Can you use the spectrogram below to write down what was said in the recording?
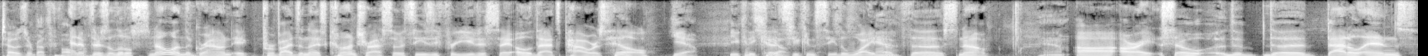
toes are about to fall. and if there's a little snow on the ground, it provides a nice contrast, so it's easy for you to say, "Oh, that's Powers Hill," yeah, you can because see you can see the white Yeah. of the snow. Yeah. Uh, all right. So the the battle ends.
